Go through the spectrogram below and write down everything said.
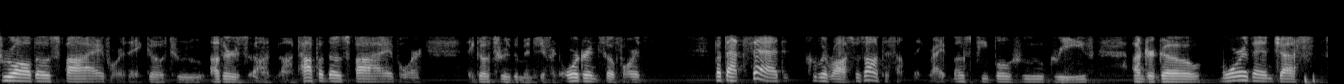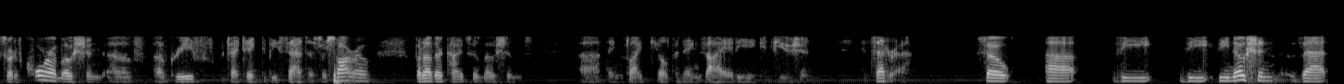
through all those five, or they go through others on, on top of those five, or they go through them in a different order and so forth. But that said, Kubler Ross was onto something, right? Most people who grieve undergo more than just sort of core emotion of, of grief, which I take to be sadness or sorrow, but other kinds of emotions, uh, things like guilt and anxiety, confusion, etc. So uh, the the the notion that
